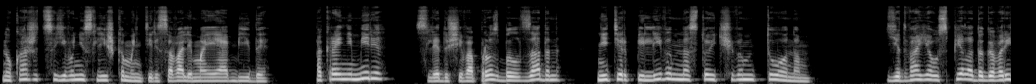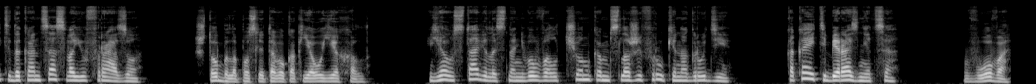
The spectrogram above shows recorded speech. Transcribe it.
Но, кажется, его не слишком интересовали мои обиды. По крайней мере, следующий вопрос был задан нетерпеливым настойчивым тоном. Едва я успела договорить до конца свою фразу. Что было после того, как я уехал? Я уставилась на него волчонком, сложив руки на груди. «Какая тебе разница?» «Вова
